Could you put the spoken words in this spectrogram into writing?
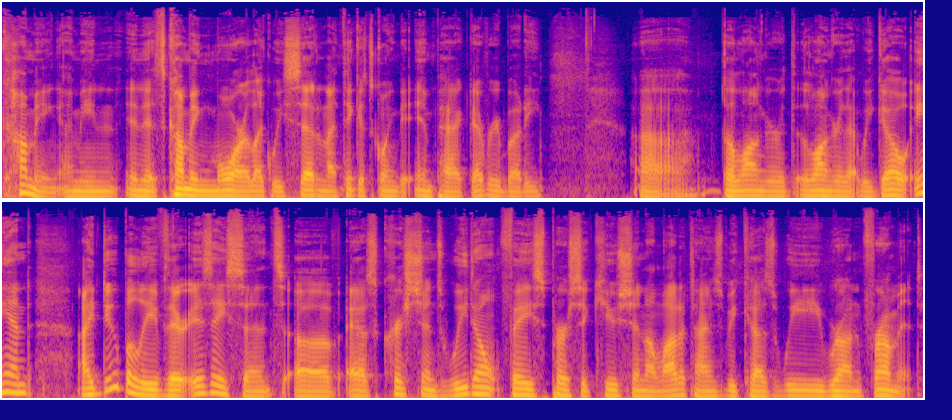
coming i mean and it's coming more like we said and i think it's going to impact everybody uh, the longer the longer that we go and i do believe there is a sense of as christians we don't face persecution a lot of times because we run from it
